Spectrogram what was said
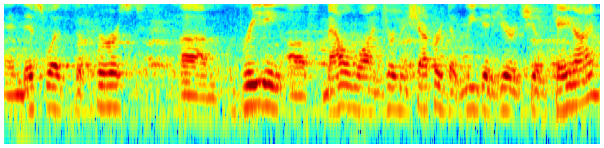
And this was the first um, breeding of Malinois and German Shepherd that we did here at Shield Canine.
